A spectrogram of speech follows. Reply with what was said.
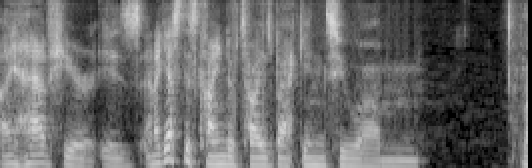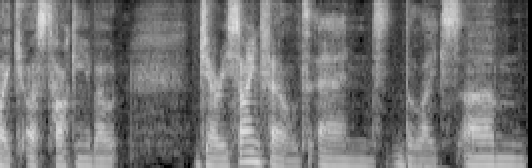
I have here is, and I guess this kind of ties back into um, like us talking about Jerry Seinfeld and the likes. Um,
